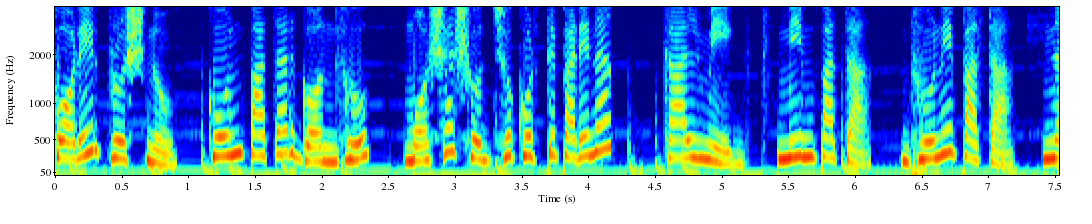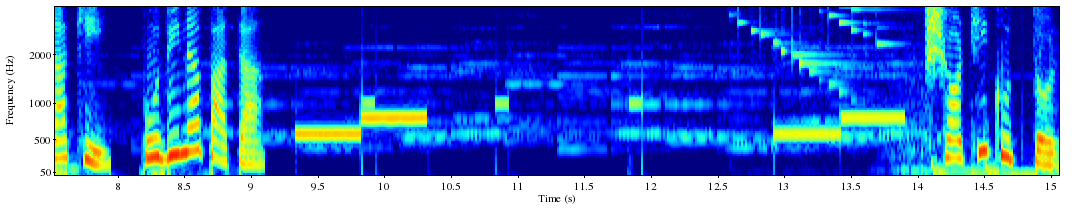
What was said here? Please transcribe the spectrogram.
পরের প্রশ্ন কোন পাতার গন্ধ মশা সহ্য করতে পারে না? কালমেঘ নিম পাতা, ধনে পাতা, নাকি পুদিনা পাতা? সঠিক উত্তর,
